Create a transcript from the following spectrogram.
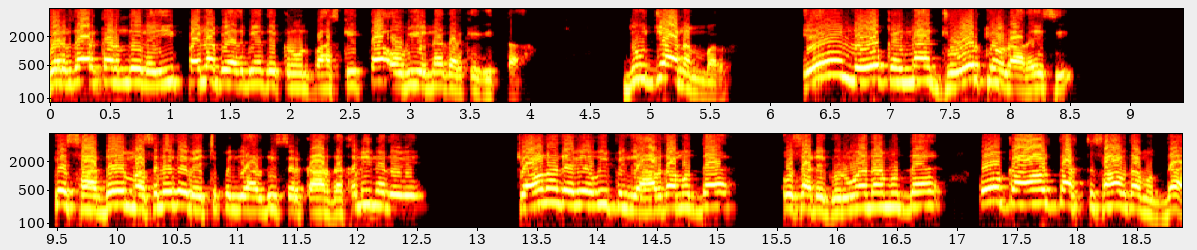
ਗ੍ਰਿਫਤਾਰ ਕਰਨ ਦੇ ਲਈ ਪਹਿਲਾਂ ਬੇਅਦਬੀਆਂ ਦੇ ਕਾਨੂੰਨ ਪਾਸ ਕੀਤਾ ਉਹ ਵੀ ਇਹਨਾਂ ਕਰਕੇ ਕੀਤਾ। ਦੂਜਾ ਨੰਬਰ ਇਹ ਲੋਕ ਇੰਨਾ ਜ਼ੋਰ ਕਿਉਂ ਲਾ ਰਹੇ ਸੀ ਕਿ ਸਾਡੇ ਮਸਲੇ ਦੇ ਵਿੱਚ ਪੰਜਾਬ ਦੀ ਸਰਕਾਰ ਦਖਲ ਹੀ ਨਾ ਦੇਵੇ? ਕਿਉਂ ਨਾ ਦੇਵੇ? ਉਹ ਵੀ ਪੰਜਾਬ ਦਾ ਮੁੱਦਾ ਹੈ, ਉਹ ਸਾਡੇ ਗੁਰੂਆਂ ਦਾ ਮੁੱਦਾ ਹੈ, ਉਹ ਕਾਲ ਤਖਤ ਸਾਹਿਬ ਦਾ ਮੁੱਦਾ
